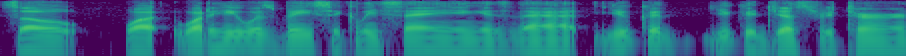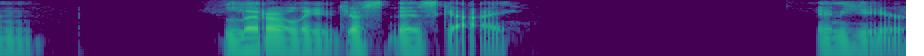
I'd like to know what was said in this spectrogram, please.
So what what he was basically saying is that you could you could just return literally just this guy in here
